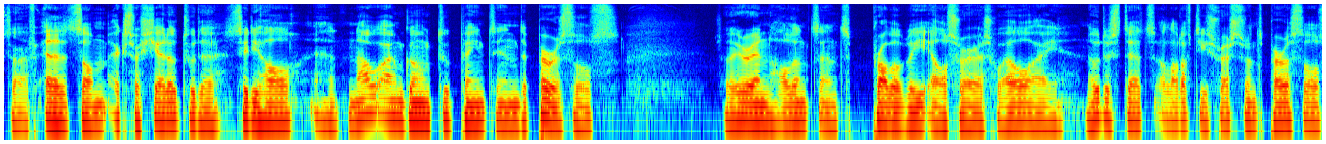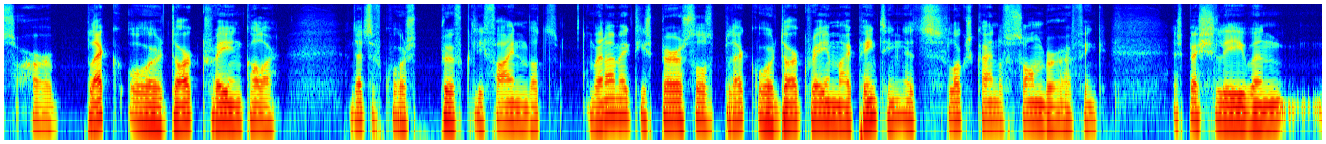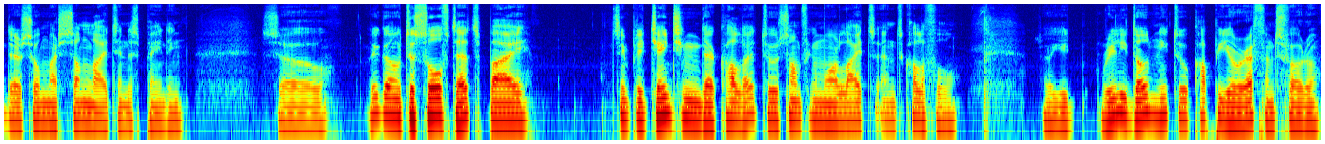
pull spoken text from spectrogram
So I've added some extra shadow to the city hall and now I'm going to paint in the parasols. So here in Holland and probably elsewhere as well, I noticed that a lot of these restaurant parasols are black or dark gray in color. That's of course perfectly fine, but when I make these parasols black or dark gray in my painting, it looks kind of somber, I think. Especially when there's so much sunlight in this painting. So we're going to solve that by simply changing their color to something more light and colorful. So you really don't need to copy your reference photo.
